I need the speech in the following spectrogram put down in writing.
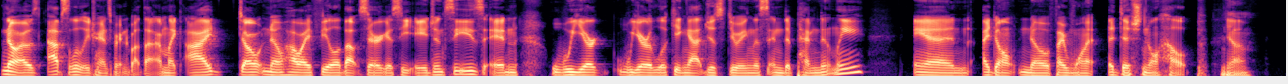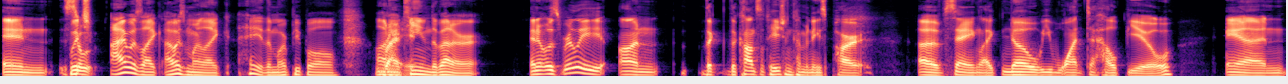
No, I was absolutely transparent about that. I'm like, I don't know how I feel about surrogacy agencies, and we are we are looking at just doing this independently, and I don't know if I want additional help. Yeah. And so, Which I was like I was more like, "Hey, the more people on our team the better." and it was really on the the consultation company's part of saying like, no, we want to help you, and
